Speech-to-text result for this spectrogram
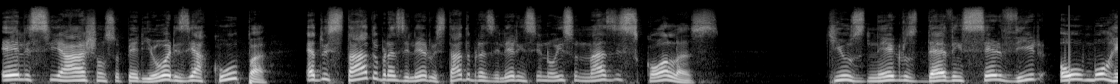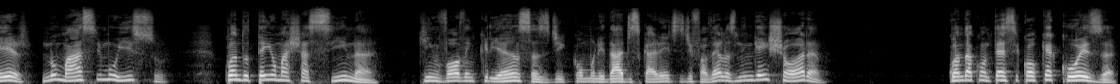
eles se acham superiores e a culpa é do Estado brasileiro. O Estado brasileiro ensinou isso nas escolas. Que os negros devem servir ou morrer, no máximo isso. Quando tem uma chacina que envolve crianças de comunidades carentes de favelas, ninguém chora. Quando acontece qualquer coisa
